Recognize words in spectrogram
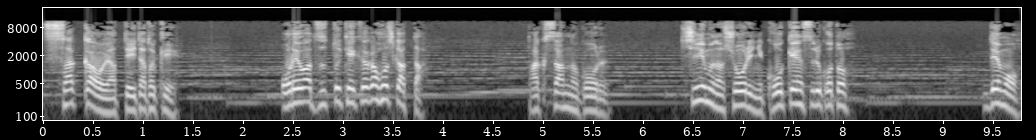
サッカーをやっていた時、俺はずっと結果が欲しかった。たくさんのゴール、チームの勝利に貢献すること。でも、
